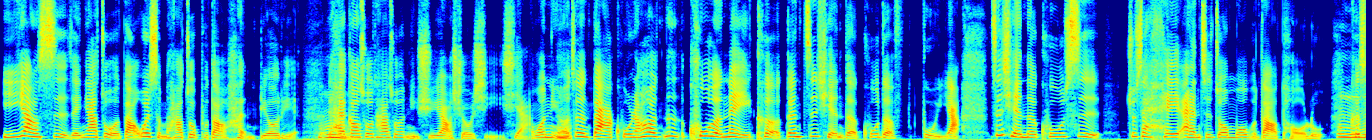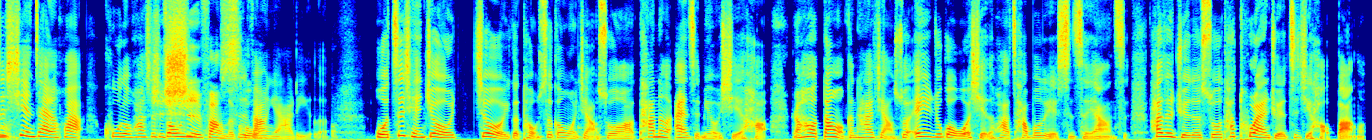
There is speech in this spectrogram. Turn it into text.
一样是人家做得到，为什么她做不到，很丢脸。你还告诉她说，你需要休息一下。我女儿真的大哭，然后那哭的那一刻跟之前的哭的不一样。之前的哭是就在黑暗之中摸不到头路，可是现在的话，哭的话是释放的释放压力了。我之前就有就有一个同事跟我讲说，他那个案子没有写好。然后当我跟他讲说，哎，如果我写的话，差不多也是这样子。他就觉得说，他突然觉得自己好棒哦，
